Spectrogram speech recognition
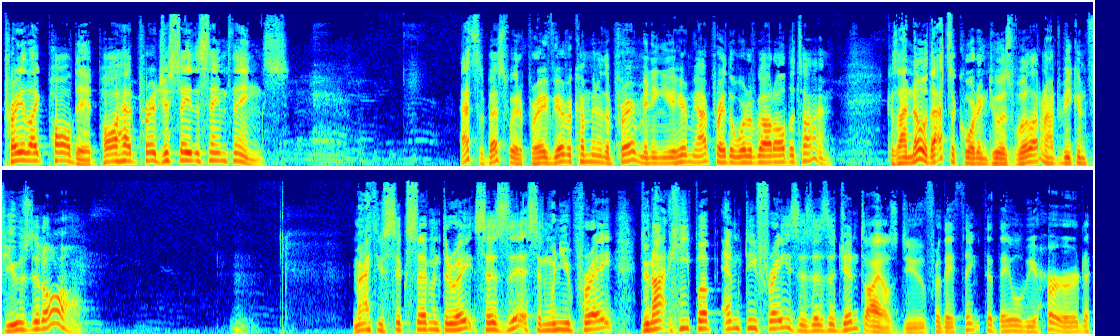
Pray like Paul did. Paul had prayer. Just say the same things. That's the best way to pray. If you ever come into the prayer meeting, you hear me, I pray the Word of God all the time. Because I know that's according to His will. I don't have to be confused at all. Matthew 6, 7 through 8 says this And when you pray, do not heap up empty phrases as the Gentiles do, for they think that they will be heard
